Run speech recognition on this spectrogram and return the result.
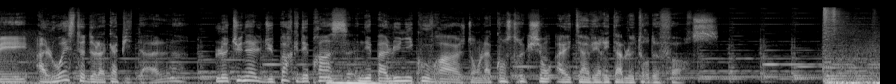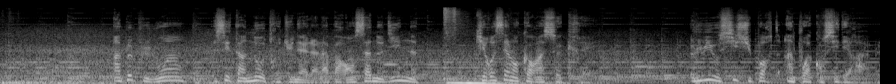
Mais à l'ouest de la capitale, le tunnel du Parc des Princes n'est pas l'unique ouvrage dont la construction a été un véritable tour de force. Un peu plus loin, c'est un autre tunnel à l'apparence anodine qui recèle encore un secret. Lui aussi supporte un poids considérable.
